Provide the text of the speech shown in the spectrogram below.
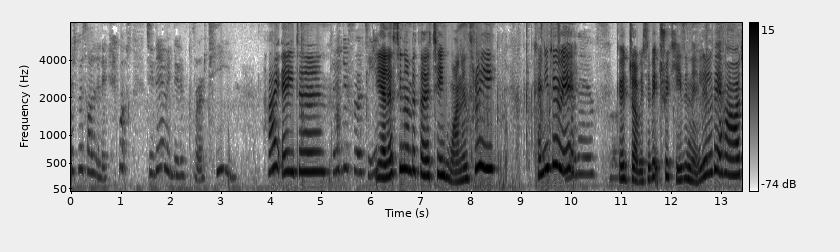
Christmas holiday. Whoops. Today we do 13. Hi, Aidan. Can we do 13? Yeah, let's do number 13. One and three. Can you do it? Good job. It's a bit tricky, isn't it? A little bit hard.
